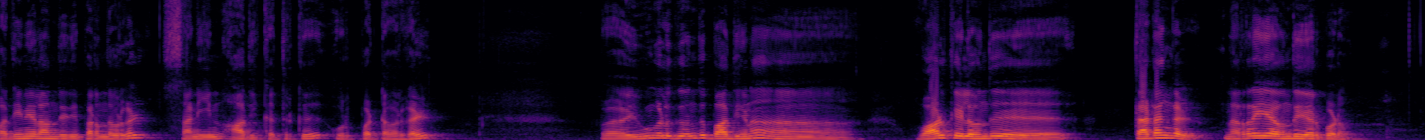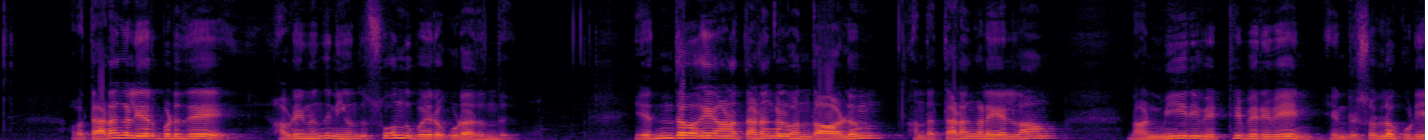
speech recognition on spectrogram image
பதினேழாம் தேதி பிறந்தவர்கள் சனியின் ஆதிக்கத்திற்கு உட்பட்டவர்கள். இவங்களுக்கு வந்து பார்த்திங்கன்னா வாழ்க்கையில் வந்து தடங்கள் நிறைய வந்து ஏற்படும். அப்போ தடங்கள் ஏற்படுதே அப்படின்னு வந்து நீங்கள் வந்து சோர்ந்து போயிடக்கூடாது வந்து எந்த வகையான தடங்கள் வந்தாலும் அந்த தடங்களை எல்லாம் நான் மீறி வெற்றி பெறுவேன் என்று சொல்லக்கூடிய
